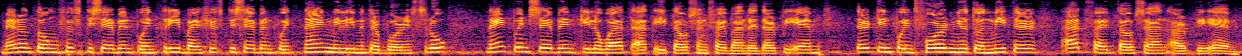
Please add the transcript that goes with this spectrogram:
Meron tong 57.3 by 57.9 mm bore and stroke, 9.7 kW at 8,500 RPM, 13.4 Newton meter at 5,000 RPM.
